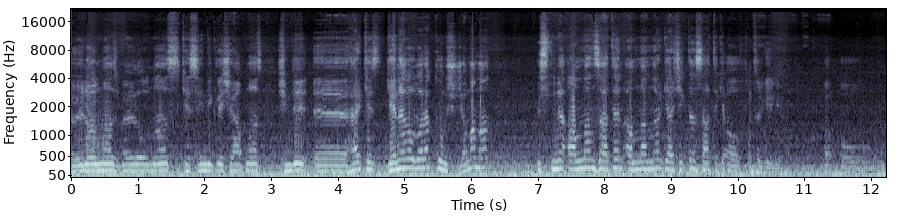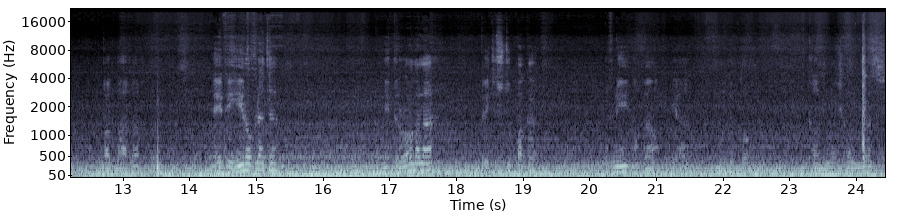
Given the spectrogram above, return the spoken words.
öyle olmaz, böyle olmaz, kesinlikle şey yapmaz. Şimdi eee, herkes genel olarak konuşacağım ama üstüne alınan zaten alınanlar gerçekten sahtekar. Oh, tır geliyor. Oh, oh. Bak bak bak. Opletten. Niet roddelen. Beetje stoep pakken. Of niet? Of wel? Ja. Moet ik toch. Kaldırmaç kaldırmaz.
